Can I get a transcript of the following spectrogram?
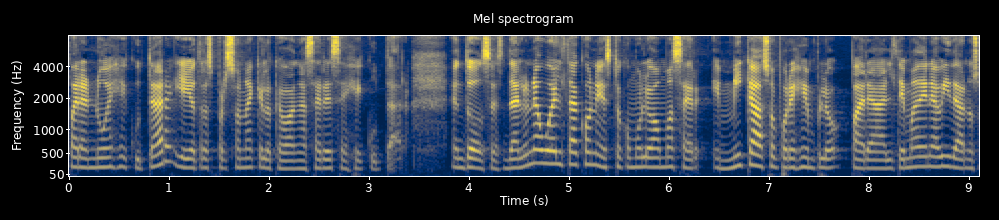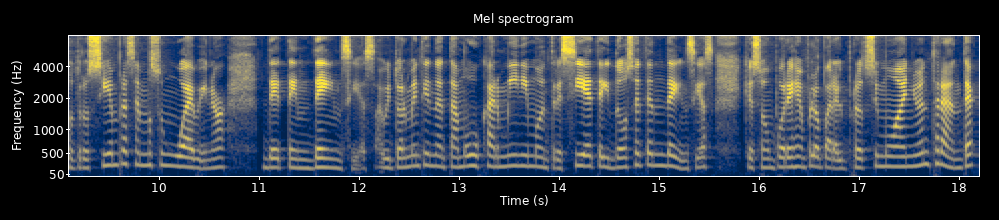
para no ejecutar y hay otras personas que lo que van a hacer es ejecutar. Entonces, dale una vuelta con esto, ¿cómo lo vamos a hacer? En mi caso, por ejemplo, para el tema de Navidad, nosotros siempre hacemos un webinar de tendencias. Habitualmente intentamos buscar mínimo entre 7 y 12 tendencias que son, por ejemplo, para el próximo año entrante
